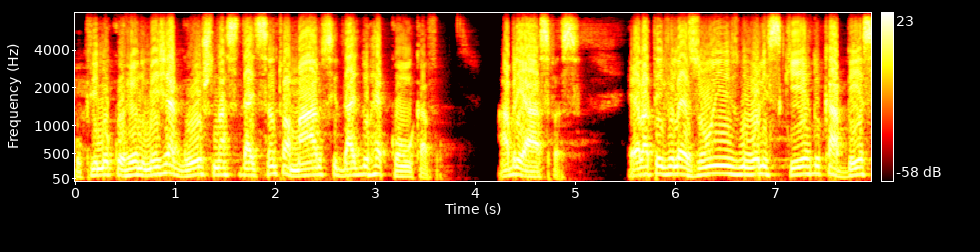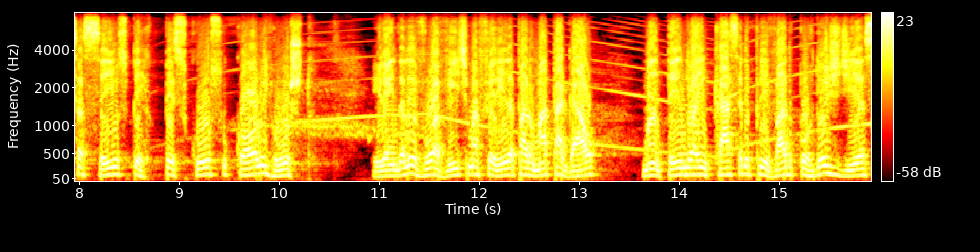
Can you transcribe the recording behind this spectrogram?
O crime ocorreu no mês de agosto na cidade de Santo Amaro, cidade do Recôncavo. Abre aspas. Ela teve lesões no olho esquerdo, cabeça, seios, pescoço, colo e rosto. Ele ainda levou a vítima ferida para o matagal, mantendo-a em cárcere privado por dois dias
